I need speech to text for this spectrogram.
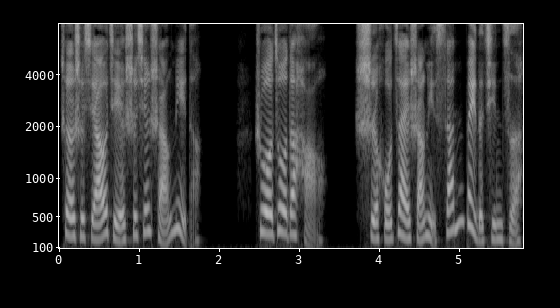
这是小姐事先赏你的。”若做得好，事后再赏你三倍的金子。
